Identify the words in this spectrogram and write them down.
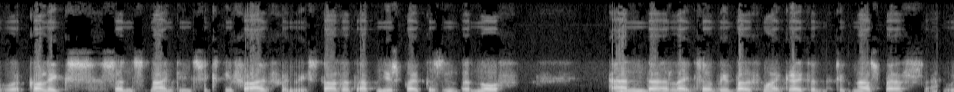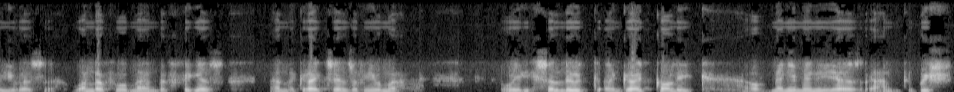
were colleagues since 1965 when we started up newspapers in the north. And uh, later we both migrated to Naspers. He was a wonderful man with figures and a great sense of humor. We salute a great colleague of many, many years and wish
